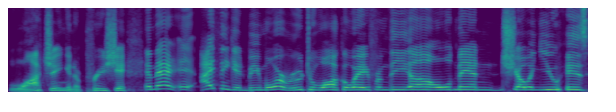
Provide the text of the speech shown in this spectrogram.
watching and appreciate. Matt, I think it'd be more rude to walk away from the uh, old man showing you his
